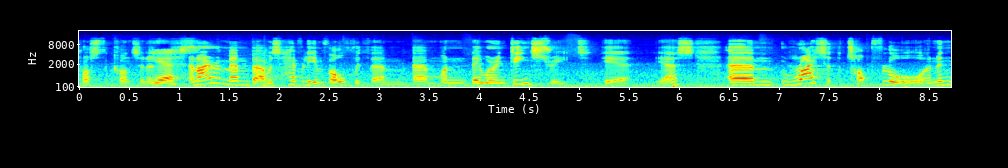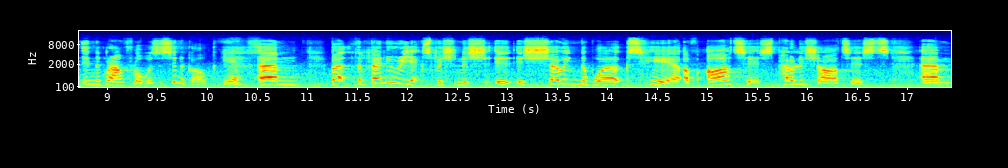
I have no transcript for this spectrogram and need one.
crossed the continent. Yes. And I remember I was heavily involved with them um, when they were in Dean Street here. Yes, um, right at the top floor, and in, in the ground floor was a synagogue. Yes. Um, but the Ben Uri exhibition is, sh- is showing the works here of artists, Polish artists, um,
